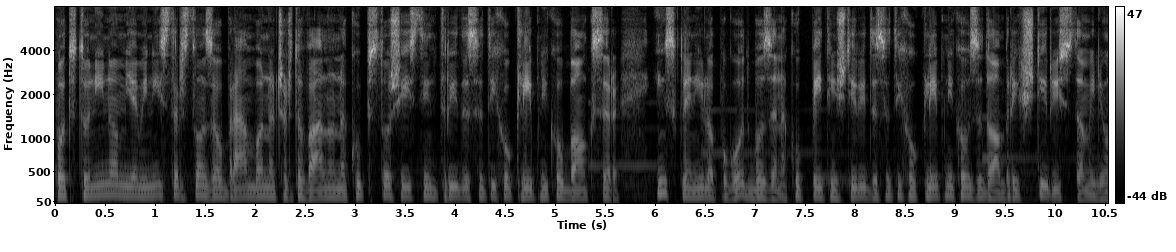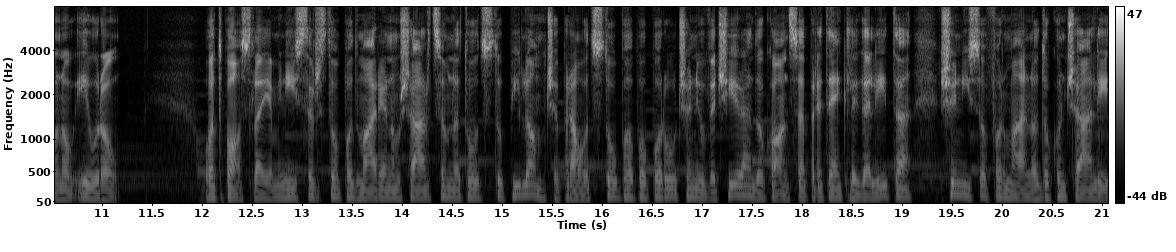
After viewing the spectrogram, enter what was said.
Pod Toninom je Ministrstvo za obrambo načrtovalo nakup 136 oklepnikov Boxer in sklenilo pogodbo za nakup 45 oklepnikov za dobrih 400 milijonov evrov. Od posla je ministrstvo pod Marjanom Šarcem na to odstopilo, čeprav odstopa po poročanju večera do konca preteklega leta še niso formalno dokončali,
